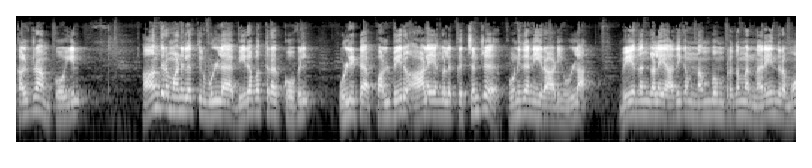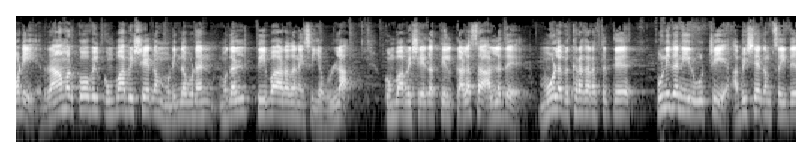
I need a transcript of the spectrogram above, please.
கல்ராம் கோயில் ஆந்திர மாநிலத்தில் உள்ள வீரபத்திரர் கோவில் உள்ளிட்ட பல்வேறு ஆலயங்களுக்கு சென்று புனித நீராடியுள்ளார் வேதங்களை அதிகம் நம்பும் பிரதமர் நரேந்திர மோடி ராமர் கோவில் கும்பாபிஷேகம் முடிந்தவுடன் முதல் தீபாராதனை செய்ய உள்ளார். கும்பாபிஷேகத்தில் கலச அல்லது மூல விக்கிரகரத்துக்கு புனித நீர் ஊற்றி அபிஷேகம் செய்து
